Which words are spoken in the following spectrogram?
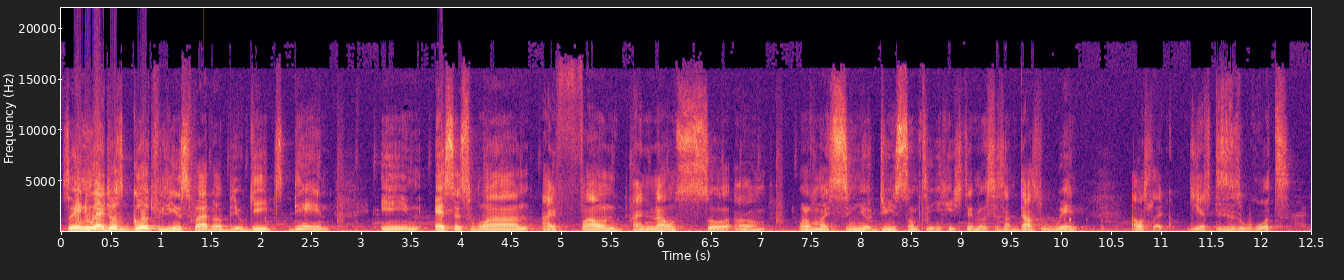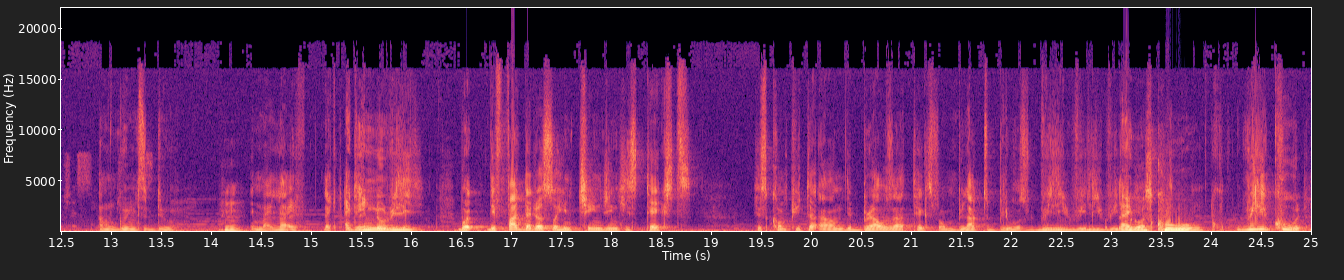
So anyway, I just got really inspired by Bill Gates. Then in SS1, I found I now saw um, one of my senior doing something in HTML6, and that's when I was like, yes, this is what I'm going to do in my life. Like I didn't know really, but the fact that I just saw him changing his text, his computer, um, the browser text from black to blue was really, really, really Like it was cool. really cool.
